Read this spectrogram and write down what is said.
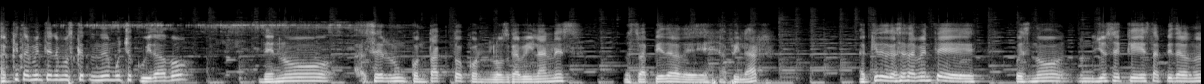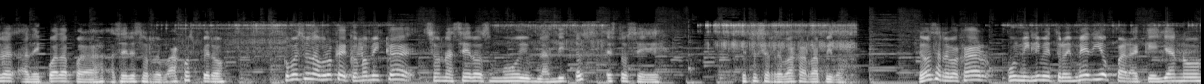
Aquí también tenemos que tener mucho cuidado de no hacer un contacto con los gavilanes, nuestra piedra de afilar. Aquí desgraciadamente, pues no, yo sé que esta piedra no era adecuada para hacer esos rebajos, pero como es una broca económica, son aceros muy blanditos, esto se, esto se rebaja rápido. Le vamos a rebajar un milímetro y medio para que ya no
